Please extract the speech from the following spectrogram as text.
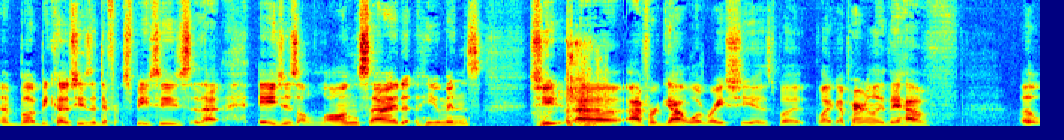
Uh, But because she's a different species that ages alongside humans, she uh I forgot what race she is, but like apparently they have uh,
